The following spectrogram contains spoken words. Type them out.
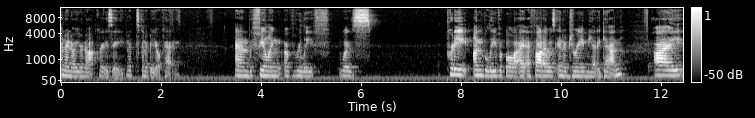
And I know you're not crazy, and it's going to be okay. And the feeling of relief was pretty unbelievable. I, I thought I was in a dream yet again. I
